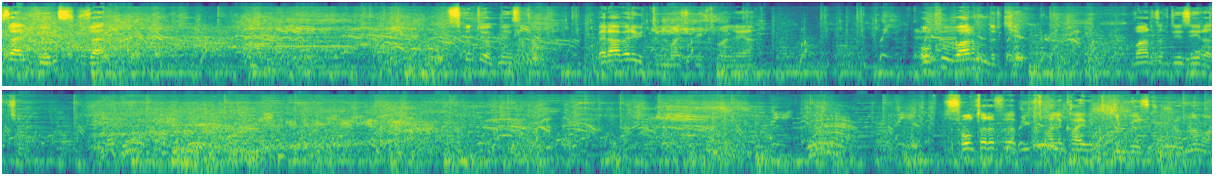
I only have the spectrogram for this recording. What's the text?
Güzel gidiyoruz, güzel. Sıkıntı yok neyse tamam. Berabere bitti bu maç büyük ihtimalle ya. Oku var mıdır ki? Vardır diye zehir atacağım. Sol tarafı büyük ihtimalle kaybettik gibi gözüküyor şu an ama.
